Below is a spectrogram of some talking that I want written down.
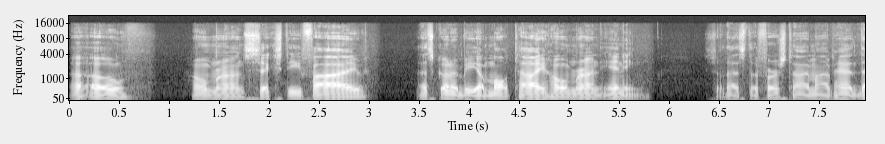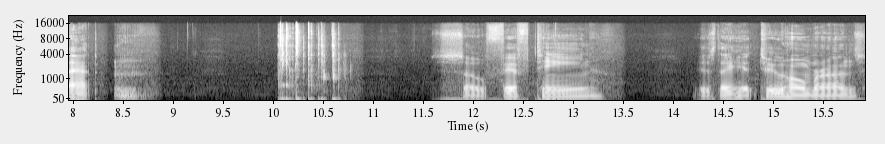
Uh-oh. Home run 65. That's going to be a multi-home run inning. So that's the first time I've had that. so 15 is they hit two home runs.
